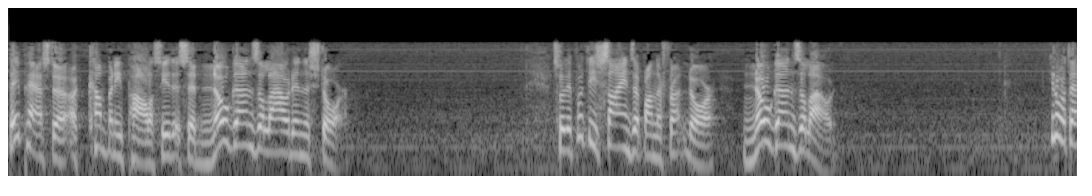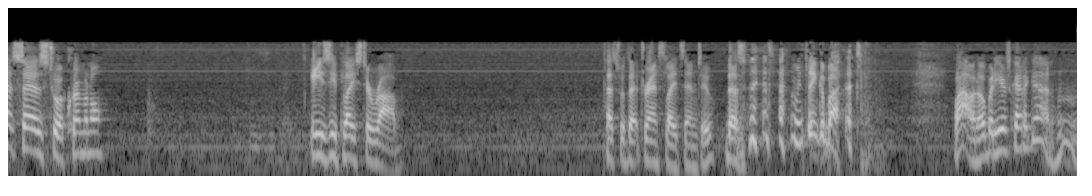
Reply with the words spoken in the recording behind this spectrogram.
They passed a, a company policy that said no guns allowed in the store. So they put these signs up on the front door, no guns allowed. You know what that says to a criminal? Easy place to rob. That's what that translates into, doesn't it? I mean, think about it. Wow, nobody here's got a gun. Hmm.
